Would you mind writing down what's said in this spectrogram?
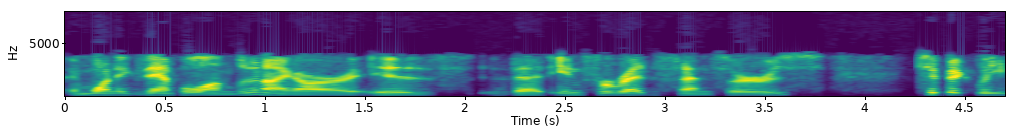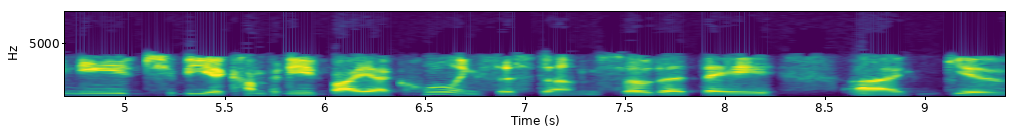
And one example on LunIR is that infrared sensors typically need to be accompanied by a cooling system so that they uh, give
